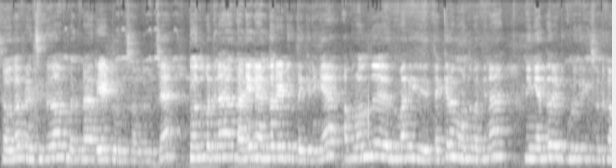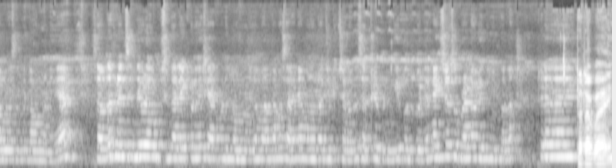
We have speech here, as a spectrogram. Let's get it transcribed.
ஸோ அதான் ஃப்ரெண்ட்ஸ் இதுதான் வந்து பார்த்தீங்கன்னா ரேட் வந்து சொல்ல வச்சேன். நீங்கள் வந்து பார்த்தீங்கன்னா கடையில் எந்த ரேட்டுக்கு தைக்கிறீங்க? அப்புறம் வந்து இந்த மாதிரி தைக்கிறவங்க வந்து பார்த்தீங்கன்னா நீங்கள் எந்த ரேட்டு கொடுக்குறீங்கன்னு சொல்லிட்டு கமெண்ட்ஸ் வந்து கமெண்ட் பண்ணுங்கள் ஸோ அதான் ஃப்ரெண்ட்ஸ் இந்த வீடியோ பிடிச்சிருந்தா லைக் பண்ணுங்கள் ஷேர் பண்ணுங்க கமெண்ட் பண்ணுங்கள் மறக்காம சரண்யா மனோராஜ் யூடியூப் சேனல் வந்து சப்ஸ்கிரைப் பண்ணுங்க இப்போ வந்து போயிட்டு நெக்ஸ்ட் சூப்பரான வீடியோ மீட் பண்ணலாம் டாடா பாய்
